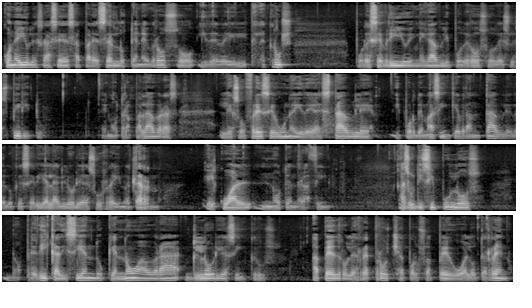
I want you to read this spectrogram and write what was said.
Con ello les hace desaparecer lo tenebroso y débil de la cruz por ese brillo innegable y poderoso de su espíritu. En otras palabras, les ofrece una idea estable y por demás inquebrantable de lo que sería la gloria de su reino eterno, el cual no tendrá fin. A sus discípulos nos predica diciendo que no habrá gloria sin cruz. A Pedro le reprocha por su apego a lo terreno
